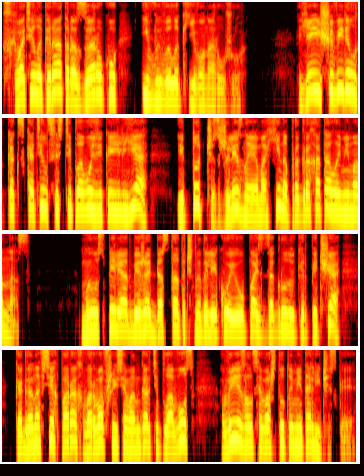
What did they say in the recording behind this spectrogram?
Схватил оператора за руку и выволок его наружу. Я еще видел, как скатился с тепловозика Илья, и тотчас железная махина прогрохотала мимо нас. Мы успели отбежать достаточно далеко и упасть за груду кирпича, когда на всех парах ворвавшийся в ангар тепловоз врезался во что-то металлическое.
